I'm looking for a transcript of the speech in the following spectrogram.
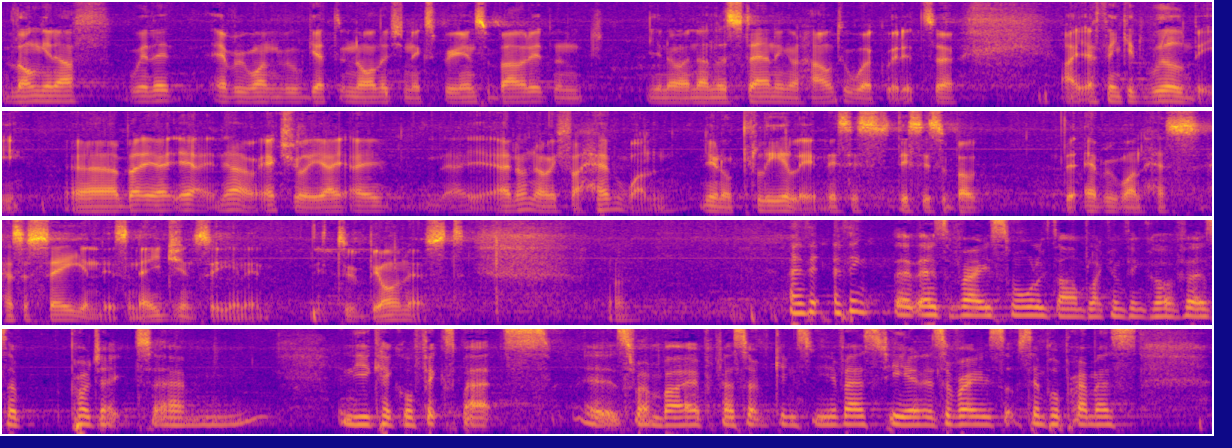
long enough with it, everyone will get the knowledge and experience about it, and you know, an understanding on how to work with it. So, I, I think it will be. Uh, but yeah, no, actually, I, I, I don't know if I have one. You know, clearly, this is this is about that everyone has, has a say in this, an agency in it, to be honest. I, th- I think that there's a very small example I can think of. There's a project um, in the UK called Fixperts. It's run by a professor at Kingston University, and it's a very sort of simple premise.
